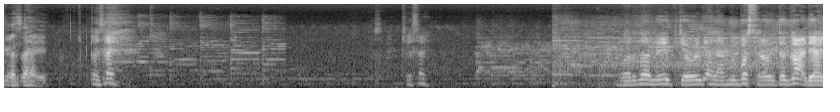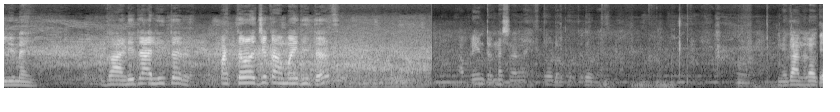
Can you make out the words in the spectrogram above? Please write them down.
कसं आहे कसं आहे? कसं आहे बरं झालं इतक्या वेळ झाला आम्ही बसलो इथं गाडी आली नाही. गाडीत आली तर पातळाचे काम आहे तिथंच. आपलं इंटरनॅशनल आहे तेवढं फक्त तेवढं मी गाणं लावतो.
